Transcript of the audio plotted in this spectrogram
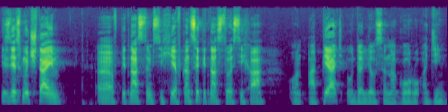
И здесь мы читаем э, в 15 стихе, в конце 15 стиха, он опять удалился на гору один.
